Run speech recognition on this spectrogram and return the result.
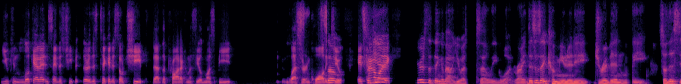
you can look at it and say this cheap or this ticket is so cheap that the product on the field must be lesser in quality so, too. It's kind of like here's the thing about USL League One, right? This is a community-driven league. So this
